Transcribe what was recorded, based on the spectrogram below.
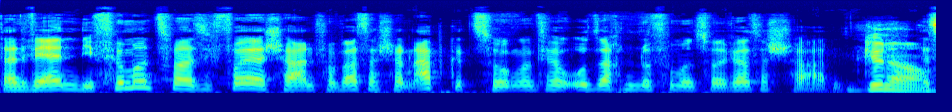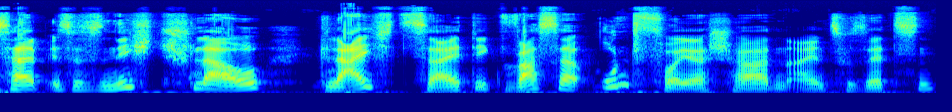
dann werden die 25 Feuerschaden vom Wasserschaden abgezogen und verursachen nur 25 Wasserschaden. Genau. Deshalb ist es nicht schlau, gleichzeitig Wasser- und Feuerschaden einzusetzen,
